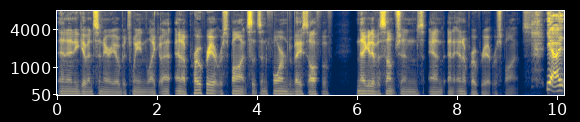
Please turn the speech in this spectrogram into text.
in any given scenario between like a, an appropriate response that's informed based off of negative assumptions and an inappropriate response? yeah, I,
